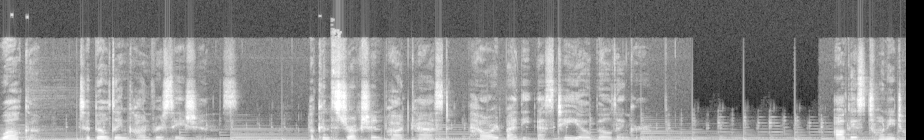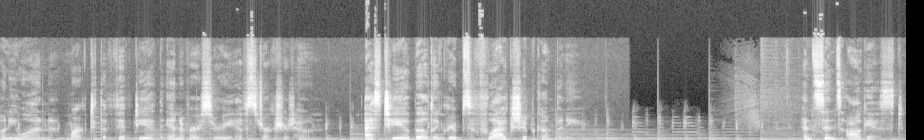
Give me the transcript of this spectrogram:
Welcome to Building Conversations, a construction podcast powered by the STO Building Group. August 2021 marked the 50th anniversary of StructureTone, STO Building Group's flagship company. And since August,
